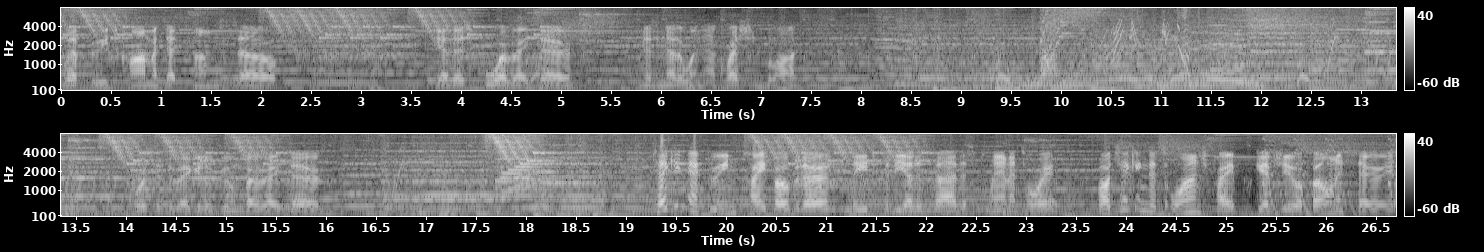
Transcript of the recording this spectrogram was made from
clip for each comet that comes, so... Yeah, there's four right there. And there's another one now, question block. Of course, there's a regular Goomba right there. Taking that green pipe over there leads to the other side of this planetoid. While taking this orange pipe gives you a bonus area.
